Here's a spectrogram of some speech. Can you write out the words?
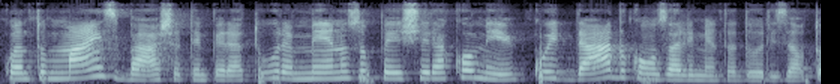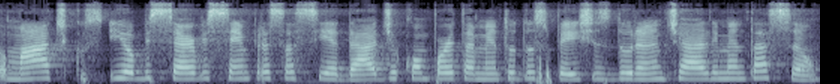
Quanto mais baixa a temperatura, menos o peixe irá comer. Cuidado com os alimentos alimentadores automáticos e observe sempre a saciedade e o comportamento dos peixes durante a alimentação.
